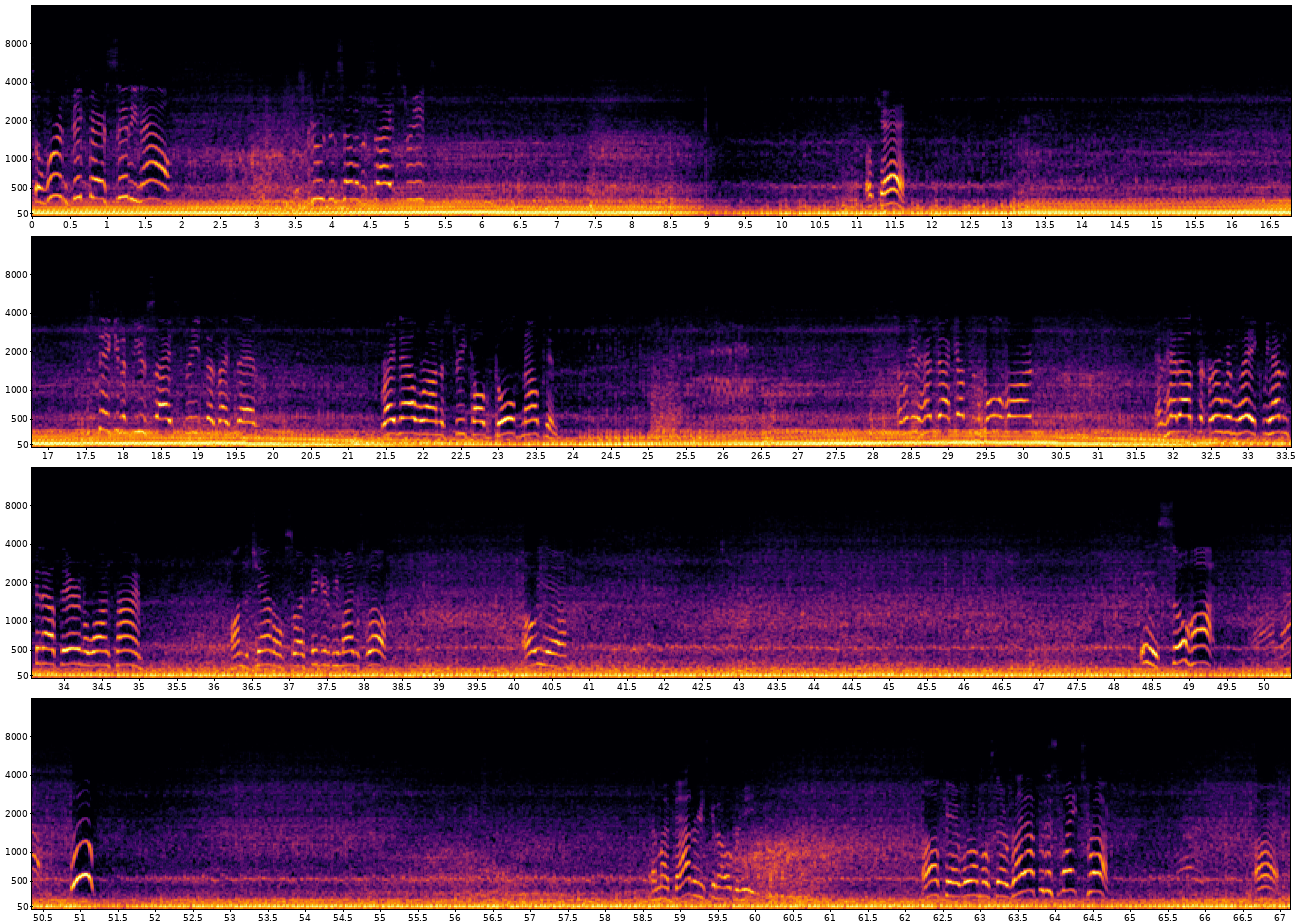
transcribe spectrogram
So we're in Big Bear City now. Just cruising some of the side streets. Okay. Just taking a few side streets, as I said. Right now we're on a street called Gold Mountain. And we're gonna head back up to the boulevard and head out to Erwin Lake. We haven't been out there in a long time on the channel, so I figured we might as well. Oh yeah. It is so hot. Woo! and my battery's gonna overheat. Okay, we're almost there. Right after this white truck. All right.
